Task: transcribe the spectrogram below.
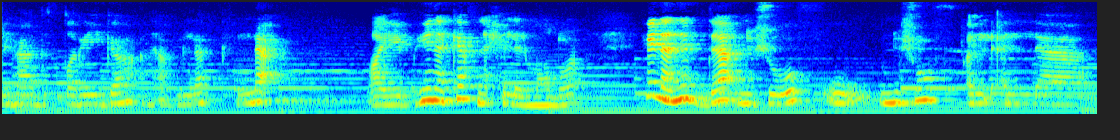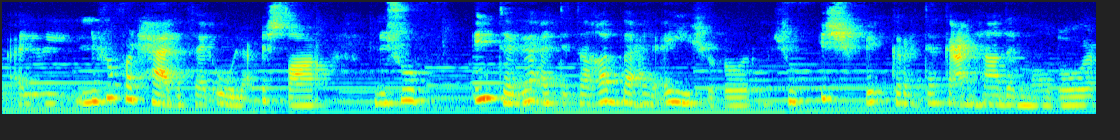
بهذه الطريقة؟ أنا أقول لك لا طيب هنا كيف نحل الموضوع؟ هنا نبدأ نشوف ونشوف ال ال ال نشوف الحادثة الأولى إيش صار؟ نشوف أنت قاعد تتغذى على أي شعور؟ نشوف إيش فكرتك عن هذا الموضوع؟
